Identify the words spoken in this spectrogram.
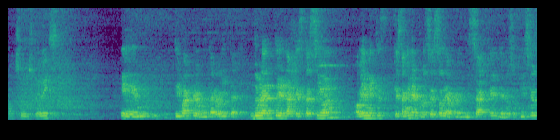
con sus bebés. Em, te iba a preguntar ahorita, durante la gestación, obviamente que están en el proceso de aprendizaje de los oficios,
